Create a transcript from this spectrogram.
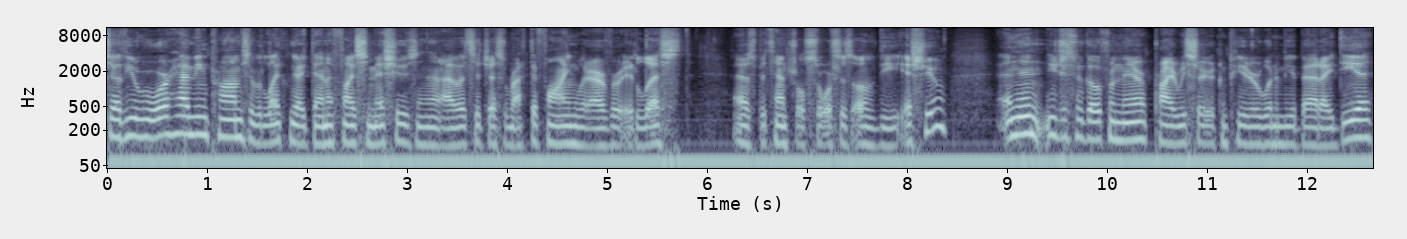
So if you were having problems, it would likely identify some issues and then I would suggest rectifying whatever it lists as potential sources of the issue. And then you just would go from there, probably restart your computer wouldn't be a bad idea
